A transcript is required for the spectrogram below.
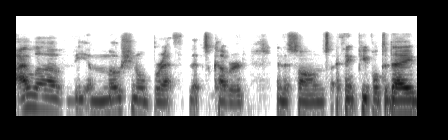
I love the emotional breadth that's covered in the Psalms. I think people today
